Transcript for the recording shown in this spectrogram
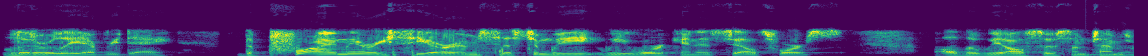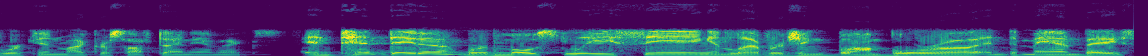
literally every day. The primary CRM system we, we work in is Salesforce, although we also sometimes work in Microsoft Dynamics. Intent data, we're mostly seeing and leveraging Bombora and Demandbase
